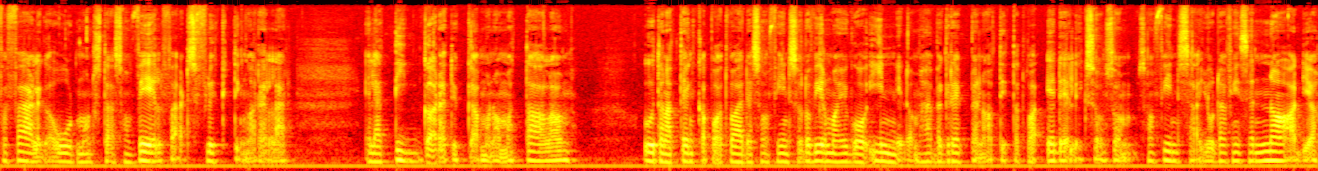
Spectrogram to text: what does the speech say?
förfärliga ordmonster som välfärdsflyktingar eller, eller tiggare tycker man om att tala om utan att tänka på att vad är det som finns och då vill man ju gå in i de här begreppen och titta att vad är det liksom som, som finns här. Jo, där finns en Nadja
